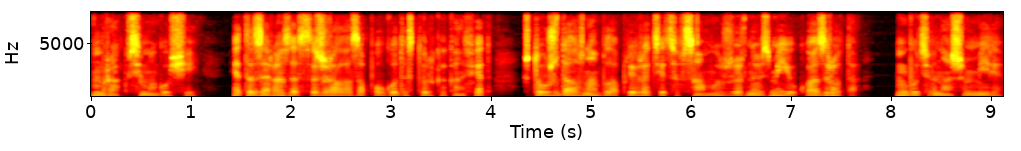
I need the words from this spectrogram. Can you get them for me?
Мрак всемогущий. Эта зараза сожрала за полгода столько конфет, что уже должна была превратиться в самую жирную змеюку Азрота. Будь в нашем мире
